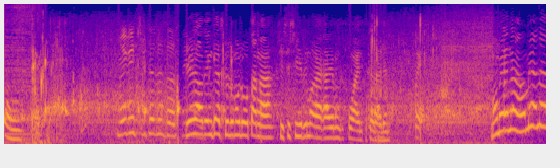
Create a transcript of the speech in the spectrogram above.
Maybe it's because of those. Tingnan natin guys, kung lumulutang ha, sisisiri mo, kaya mo kukuhain sa lalim. Wait. Mamaya na, mamaya na!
